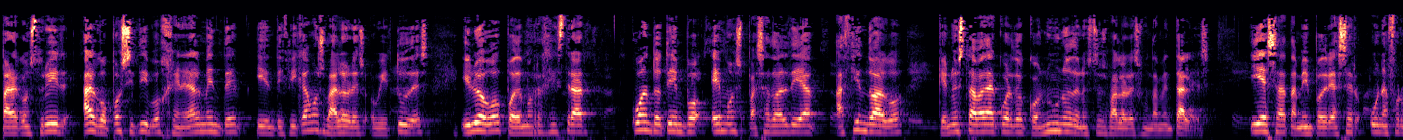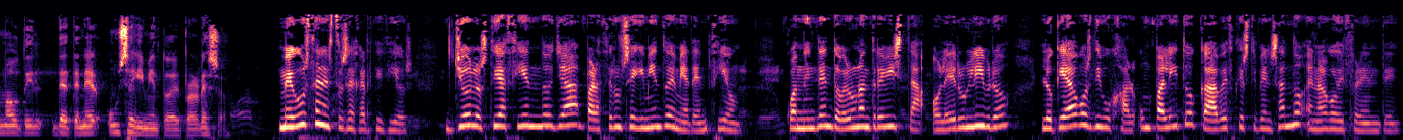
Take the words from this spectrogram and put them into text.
Para construir algo positivo, generalmente identificamos valores o virtudes y luego podemos registrar cuánto tiempo hemos pasado al día haciendo algo que no estaba de acuerdo con uno de nuestros valores fundamentales. Y esa también podría ser una forma útil de tener un seguimiento del progreso. Me gustan estos ejercicios. Yo lo estoy haciendo ya para hacer un seguimiento de mi atención. Cuando intento ver una entrevista o leer un libro, lo que hago es dibujar un palito cada vez que estoy pensando en algo diferente.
